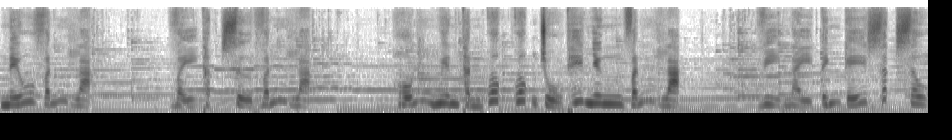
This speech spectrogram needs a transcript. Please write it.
Nếu vẫn lạc Vậy thật sự vẫn lạc Hốn nguyên thần quốc quốc chủ thế nhưng vẫn lạc Vị này tính kế rất sâu.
